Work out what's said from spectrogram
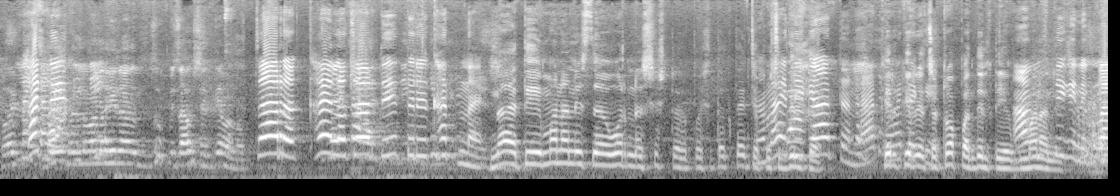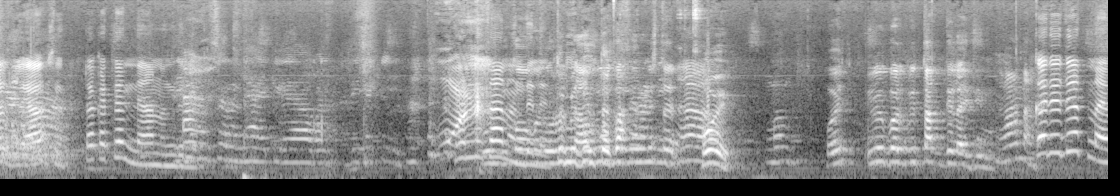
होय, आपल्याला मला हिला झोपेचं औषध दे म्हणून. चार खायला चारते तरी खात नाही. नाही ती मनानेच वर्ण सिस्टर पैसे तर त्यांच्या पैसे माहिती दिलते. का त्यांना? आता किरकिरीचं टोपा दिल ते आम्ही मनाने तिघीने पाजले औषध. टाका त्यांनी आणून दिले. कोणीच आणून दिले. तुम्ही दिलतं का? होय. होय ताप दिलाय तिने. कधी देत नाही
